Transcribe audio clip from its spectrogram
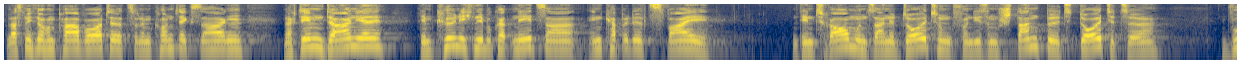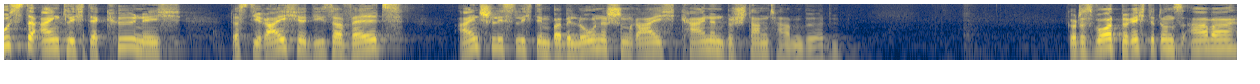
Lass mich noch ein paar Worte zu dem Kontext sagen. Nachdem Daniel dem König Nebukadnezar in Kapitel 2 den Traum und seine Deutung von diesem Standbild deutete, wusste eigentlich der König, dass die Reiche dieser Welt einschließlich dem babylonischen Reich keinen Bestand haben würden. Gottes Wort berichtet uns aber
